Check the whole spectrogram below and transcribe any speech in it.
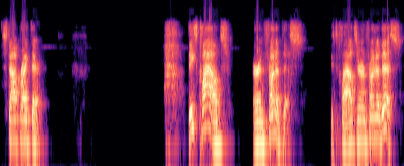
Stop right there. These clouds are in front of this. These clouds are in front of this.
